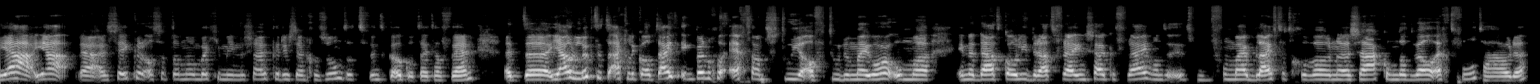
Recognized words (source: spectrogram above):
Ja, ja, ja, en zeker als het dan nog een beetje minder suiker is en gezond, dat vind ik ook altijd heel fijn. Het, uh, jou lukt het eigenlijk altijd. Ik ben nog wel echt aan het stoeien af en toe ermee hoor, om uh, inderdaad koolhydraatvrij en suikervrij, want het, voor mij blijft het gewoon uh, zaak om dat wel echt vol te houden.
